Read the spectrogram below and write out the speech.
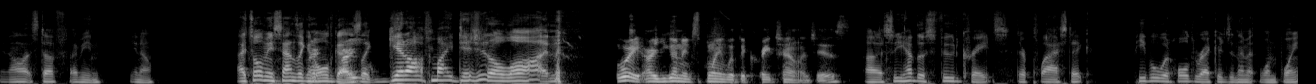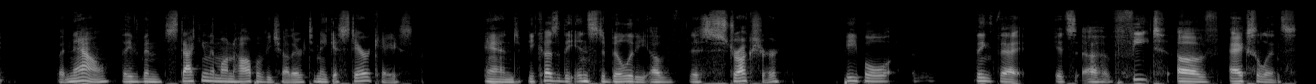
and all that stuff. I mean, you know, I told him he sounds like an Are- old guy. He's you- like, get off my digital lawn. Wait, are you going to explain what the crate challenge is? Uh, so you have those food crates. They're plastic. People would hold records in them at one point, but now they've been stacking them on top of each other to make a staircase. And because of the instability of this structure, people think that it's a feat of excellence,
